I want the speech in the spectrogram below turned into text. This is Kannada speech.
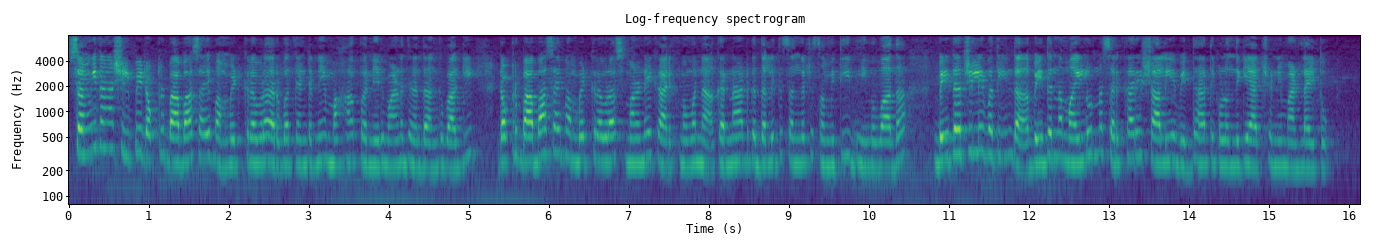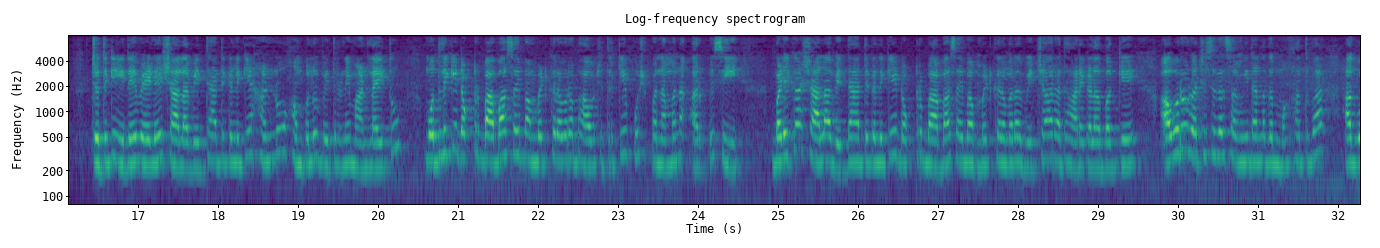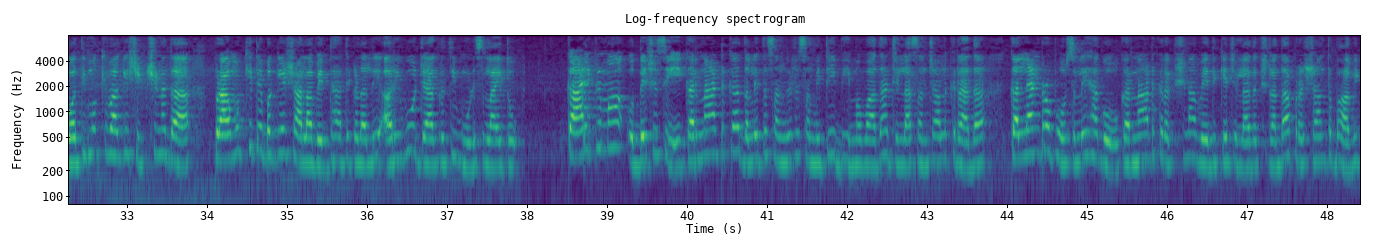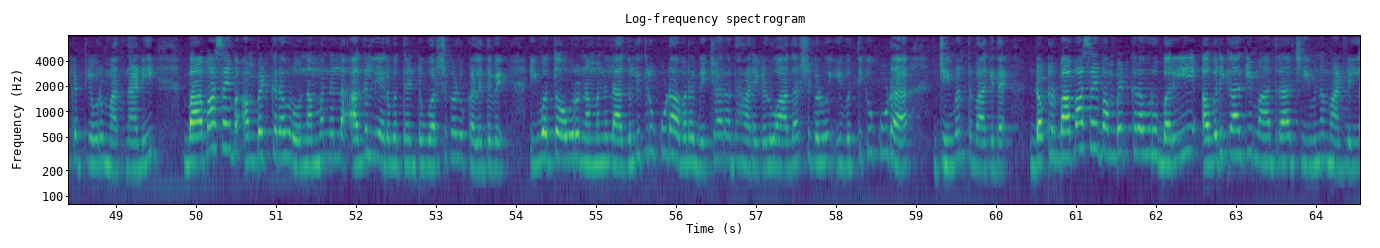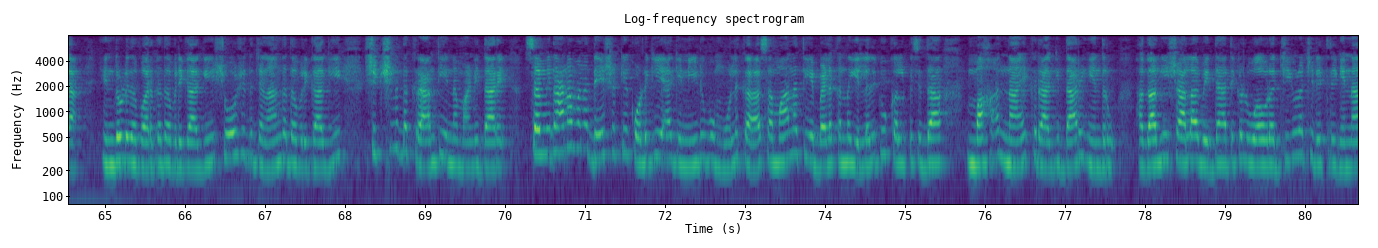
ಸಂವಿಧಾನ ಶಿಲ್ಪಿ ಡಾಕ್ಟರ್ ಬಾಬಾ ಸಾಹೇಬ್ ಅಂಬೇಡ್ಕರ್ ಅವರ ಅರವತ್ತೆಂಟನೇ ಮಹಾಪರಿನಿರ್ವಾಣ ದಿನದ ಅಂಗವಾಗಿ ಡಾಕ್ಟರ್ ಬಾಬಾ ಸಾಹೇಬ್ ಅಂಬೇಡ್ಕರ್ ಅವರ ಸ್ಮರಣೆ ಕಾರ್ಯಕ್ರಮವನ್ನು ಕರ್ನಾಟಕ ದಲಿತ ಸಂಘರ್ಷ ಸಮಿತಿ ಭೀಮವಾದ ಬೇದರ್ ಜಿಲ್ಲೆ ವತಿಯಿಂದ ಬೀದರ್ನ ಮೈಲೂರಿನ ಸರ್ಕಾರಿ ಶಾಲೆಯ ವಿದ್ಯಾರ್ಥಿಗಳೊಂದಿಗೆ ಆಚರಣೆ ಮಾಡಲಾಯಿತು. ಜೊತೆಗೆ ಇದೇ ವೇಳೆ ಶಾಲಾ ವಿದ್ಯಾರ್ಥಿಗಳಿಗೆ ಹಣ್ಣು, ಹಂಪಲು ವಿತರಣೆ ಮಾಡಲಾಯಿತು. ಮೊದಲಿಗೆ ಡಾಕ್ಟರ್ ಬಾಬಾ ಸಾಹೇಬ್ ಅಂಬೇಡ್ಕರ್ ಅವರ ಭಾವಚಿತ್ರಕ್ಕೆ ಪುಷ್ಪ ನಮನ ಅರ್ಪಿಸಿ ಬಳಿಕ ಶಾಲಾ ವಿದ್ಯಾರ್ಥಿಗಳಿಗೆ ಡಾಕ್ಟರ್ ಬಾಬಾ ಸಾಹೇಬ್ ಅಂಬೇಡ್ಕರ್ ಅವರ ವಿಚಾರಧಾರೆಗಳ ಬಗ್ಗೆ ಅವರು ರಚಿಸಿದ ಸಂವಿಧಾನದ ಮಹತ್ವ ಹಾಗೂ ಅತಿ ಮುಖ್ಯವಾಗಿ ಶಿಕ್ಷಣದ ಪ್ರಾಮುಖ್ಯತೆ ಬಗ್ಗೆ ಶಾಲಾ ವಿದ್ಯಾರ್ಥಿಗಳಲ್ಲಿ ಅರಿವು ಜಾಗೃತಿ ಮೂಡಿಸಲಾಯಿತು. ಕಾರ್ಯಕ್ರಮ ಉದ್ದೇಶಿಸಿ ಕರ್ನಾಟಕ ದಲಿತ ಸಂಘರ್ಷ ಸಮಿತಿ ಭೀಮವಾದ ಜಿಲ್ಲಾ ಸಂಚಾಲಕರಾದ ಕಲ್ಯಾಣರಾವ್ ಭೋಸಲೆ ಹಾಗೂ ಕರ್ನಾಟಕ ರಕ್ಷಣಾ ವೇದಿಕೆ ಜಿಲ್ಲಾಧ್ಯಕ್ಷರಾದ ಪ್ರಶಾಂತ್ ಭಾವಿಕಟ್ಟಿಯವರು ಮಾತನಾಡಿ, ಬಾಬಾ ಸಾಹೇಬ್ ಅಂಬೇಡ್ಕರ್ ಅವರು ನಮ್ಮನ್ನೆಲ್ಲ ಅಗಲಿ ಅರವತ್ತೆಂಟು ವರ್ಷಗಳು ಕಳೆದಿವೆ. ಇವತ್ತು ಅವರು ನಮ್ಮನ್ನೆಲ್ಲ ಅಗಲಿದ್ರೂ ಕೂಡ ಅವರ ವಿಚಾರಧಾರೆಗಳು, ಆದರ್ಶಗಳು ಇವತ್ತಿಗೂ ಕೂಡ ಜೀವಂತವಾಗಿದೆ. ಡಾಕ್ಟರ್ ಬಾಬಾ ಸಾಹೇಬ್ ಅಂಬೇಡ್ಕರ್ ಅವರು ಬರೀ ಅವರಿಗಾಗಿ ಮಾತ್ರ ಜೀವನ ಮಾಡಲಿಲ್ಲ. ಹಿಂದುಳಿದ ವರ್ಗದವರಿಗಾಗಿ, ಶೋಷಿತ ಜನಾಂಗದವರಿಗಾಗಿ ಶಿಕ್ಷಣದ ಕ್ರಾಂತಿಯನ್ನ ಮಾಡಿದ್ದಾರೆ. ಸಂವಿಧಾನವನ್ನು ದೇಶಕ್ಕೆ ಕೊಡುಗೆಯಾಗಿ ನೀಡುವ ಮೂಲಕ ಸಮಾನತೆಯ ಬೆಳಕನ್ನು ಎಲ್ಲರಿಗೂ ಕಲ್ಪಿಸಿದ ಮಹಾನ್ ನಾಯಕರಾಗಿದ್ದಾರೆ ಎಂದರು. ಹಾಗಾಗಿ ಶಾಲಾ ವಿದ್ಯಾರ್ಥಿಗಳು ಅವರ ಜೀವನ ಚರಿತ್ರೆಯನ್ನ,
